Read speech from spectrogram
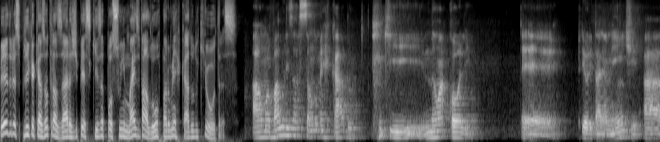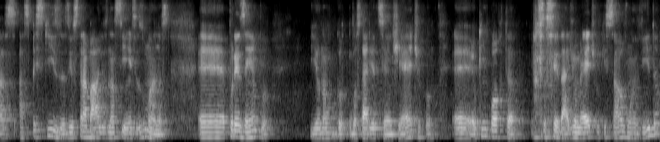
Pedro explica que as outras áreas de pesquisa possuem mais valor para o mercado do que outras. Há uma valorização do mercado que não acolhe é, prioritariamente as, as pesquisas e os trabalhos nas ciências humanas. É, por exemplo, e eu não gostaria de ser antiético, é, o que importa na sociedade, um médico que salva uma vida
